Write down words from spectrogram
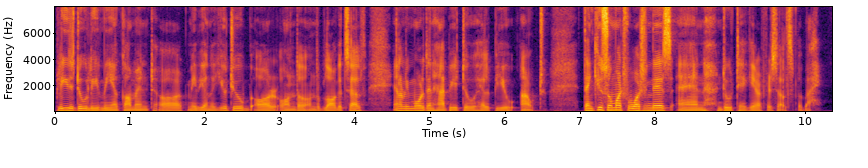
please do leave me a comment or maybe on the YouTube or on the on the blog itself, and I'll be more than happy to help you out. Thank you so much for watching this and do take care of yourselves. Bye-bye.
